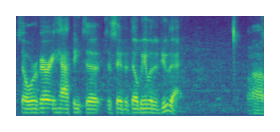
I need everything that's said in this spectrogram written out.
So we're very happy to, to say that they'll be able to do that. Uh,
